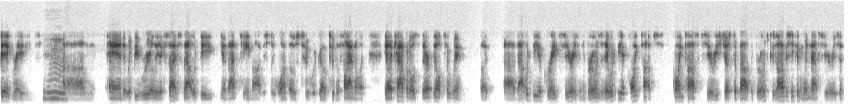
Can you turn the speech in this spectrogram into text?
big ratings, mm-hmm. um, and it would be really exciting. So that would be, you know, that team obviously one of those two would go to the final, and you know the Capitals they're built to win, but uh, that would be a great series. And the Bruins it would be a coin toss coin toss series just about. The Bruins could obviously can win that series, and,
